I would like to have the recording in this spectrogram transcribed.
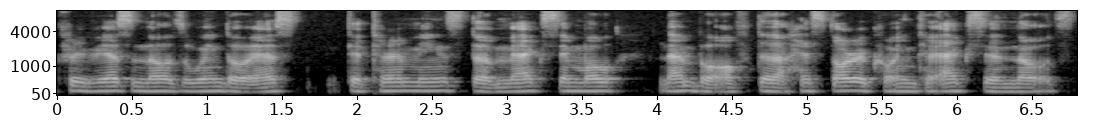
previous nodes window S determines the maximal number of the historical interaction nodes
